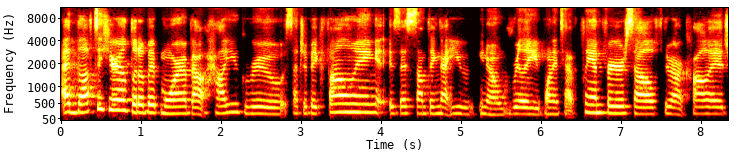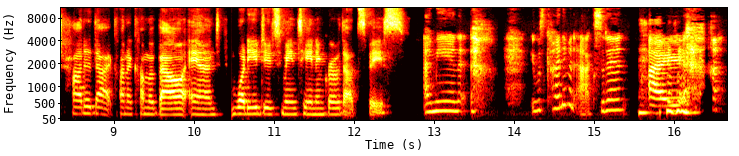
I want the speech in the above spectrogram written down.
I'd love to hear a little bit more about how you grew such a big following. Is this something that you, you know, really wanted to have planned for yourself throughout college? How did that kind of come about? And what do you do to maintain and grow that space? I mean, it was kind of an accident. I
